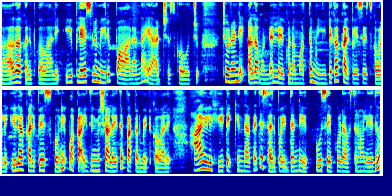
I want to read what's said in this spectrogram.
బాగా కలుపుకోవాలి. ఈ ప్లేస్లో మీరు పాలన్న యాడ్ చేసుకోవచ్చు. చూడండి అలా ఉండలు లేకుండా మొత్తం నీట్గా కలిపేసేసుకోవాలి. ఇలా కలిపేసుకొని ఒక ఐదు నిమిషాలు అయితే పక్కన పెట్టుకోవాలి. ఆయిల్ హీట్ ఎక్కిందాకైతే సరిపోయిద్దండి. ఎక్కువసేపు కూడా అవసరం లేదు.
